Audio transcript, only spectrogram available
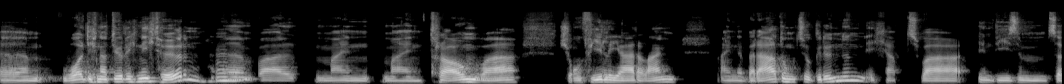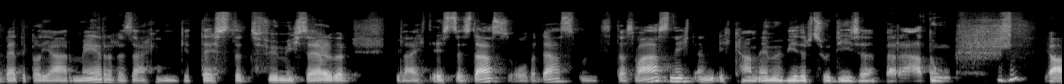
ähm, wollte ich natürlich nicht hören, mhm. äh, weil mein, mein Traum war schon viele Jahre lang, eine Beratung zu gründen. Ich habe zwar in diesem Sabbatical-Jahr mehrere Sachen getestet für mich selber. Vielleicht ist es das oder das und das war es nicht. Und ich kam immer wieder zu dieser Beratung. Mhm. Ja,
